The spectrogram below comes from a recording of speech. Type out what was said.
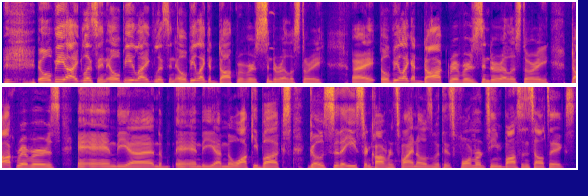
it'll be like, listen, it'll be like, listen, it'll be like a Doc Rivers Cinderella story. All right. It'll be like a Doc Rivers Cinderella story. Doc Rivers and, and the, uh, and the, and the uh, Milwaukee Bucks goes to the Eastern Conference Finals with his former team, Boston Celtics.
